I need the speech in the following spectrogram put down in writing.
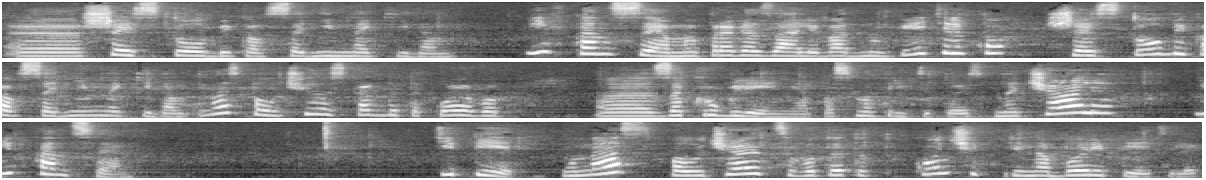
6 э, столбиков с одним накидом. И в конце мы провязали в одну петельку 6 столбиков с одним накидом. У нас получилось как бы такое вот э, закругление. Посмотрите, то есть в начале и в конце. Теперь у нас получается вот этот кончик при наборе петелек.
